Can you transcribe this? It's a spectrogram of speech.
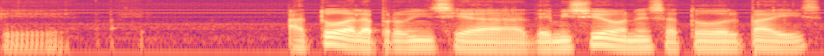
eh, a toda la provincia de Misiones, a todo el país,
